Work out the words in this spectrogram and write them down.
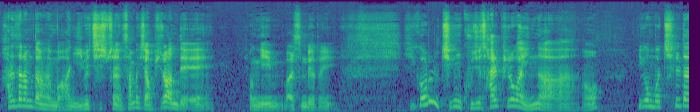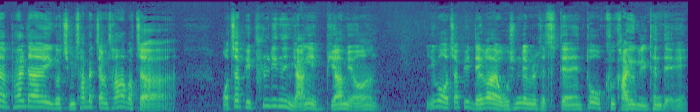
한 사람당 뭐 한 270장 300장 필요한데 형님 말씀드렸더니. 이거를 지금 굳이 살 필요가 있나 어? 이거 뭐 7다 8다 이거 지금 300장 사놔봤자 어차피 풀리는 양에 비하면 이거 어차피 내가 50레벨 됐을 때는 또 그 가격일 텐데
